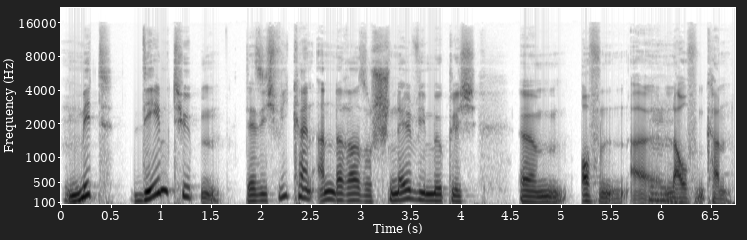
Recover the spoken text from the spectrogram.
hm. mit dem Typen, der sich wie kein anderer so schnell wie möglich ähm, offen äh, hm. laufen kann.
